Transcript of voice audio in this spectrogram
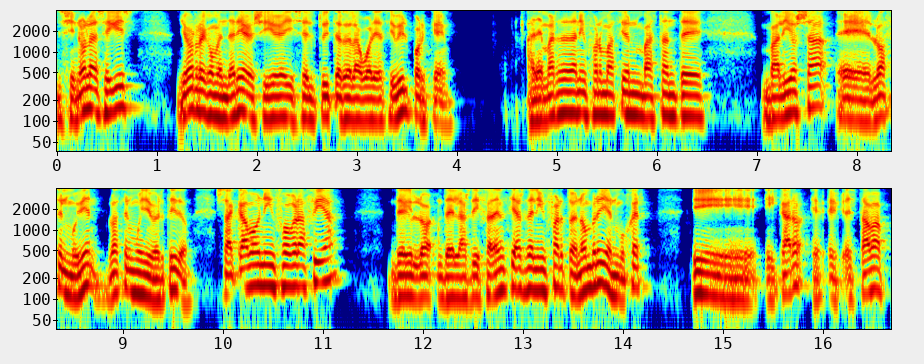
si no la seguís, yo os recomendaría que sigáis el Twitter de la Guardia Civil porque además de dar información bastante valiosa, eh, lo hacen muy bien, lo hacen muy divertido. Sacaba una infografía de, las diferencias del infarto en hombre y en mujer. Y, claro, e, e, estaba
